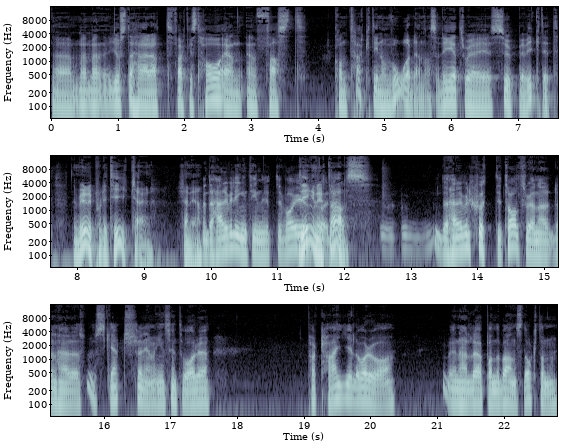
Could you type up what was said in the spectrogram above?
eh, men, men just det här att faktiskt ha en, en fast kontakt inom vården, alltså det tror jag är superviktigt. Nu blir det politik här, känner jag. Men det här är väl ingenting nytt. Det, var ju Det är inget för- nytt alls. Det här är väl 70-tal tror jag när den här sketchen, jag minns inte var det Partaj eller vad det var. Med den här löpande bandsdoktorn.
